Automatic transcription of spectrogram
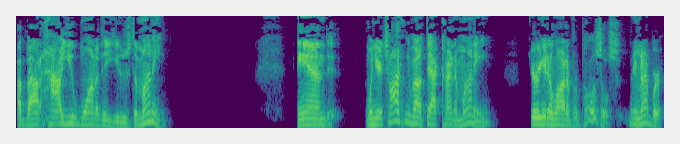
about how you wanted to use the money. And when you're talking about that kind of money, you're going to get a lot of proposals. Remember,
